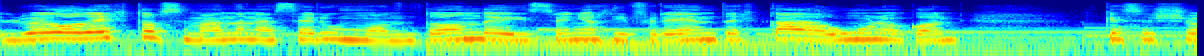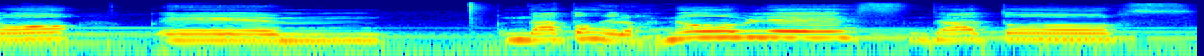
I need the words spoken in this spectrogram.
luego de esto se mandan a hacer un montón de diseños diferentes, cada uno con, qué sé yo, em, datos de los nobles, datos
